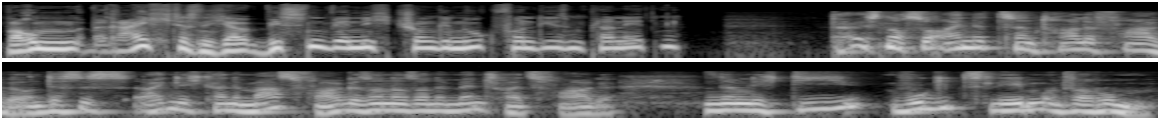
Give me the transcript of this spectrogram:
Warum reicht das nicht? Ja, wissen wir nicht schon genug von diesem Planeten? Da ist noch so eine zentrale Frage und das ist eigentlich keine Marsfrage, sondern so eine Menschheitsfrage, nämlich die, wo gibt es Leben und warum?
